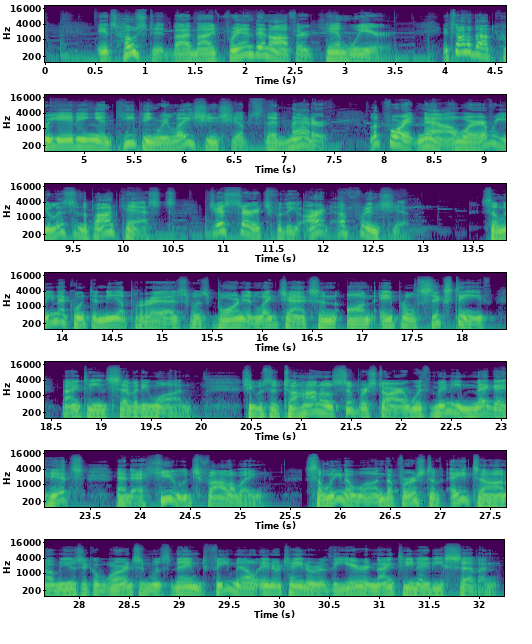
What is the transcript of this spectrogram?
It's hosted by my friend and author, Kim Weir. It's all about creating and keeping relationships that matter. Look for it now wherever you listen to podcasts. Just search for The Art of Friendship. Selena Quintanilla Perez was born in Lake Jackson on April 16, 1971. She was a Tejano superstar with many mega hits and a huge following. Selena won the first of eight Tejano Music Awards and was named Female Entertainer of the Year in 1987.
